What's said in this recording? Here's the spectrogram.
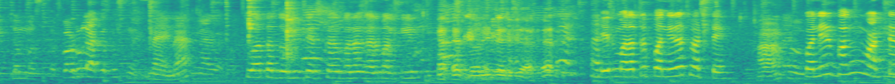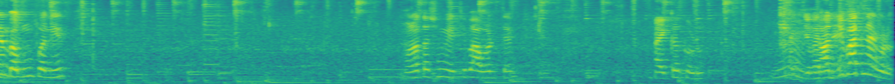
एकदम मस्त. कडू लागतच नाही. नाही ना? नाही लागत. तू आता दोन्ही टेस्ट कर बरं घर मालकीन दोन्ही टेस्ट आहे. हे मला तर पनीरच वाटते. हा? पनीर बघ वाटते बघून पनीर. मला तशी मेथी आवडते. ऐका कडू. अजिबात नाही? अजिबात नाही कडू.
